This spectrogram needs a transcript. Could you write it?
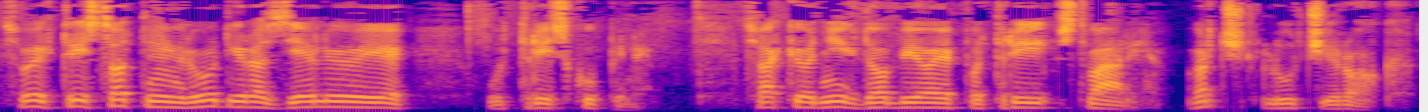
Svojih tri stotine ljudi razdijelio je u tri skupine. Svaki od njih dobio je po tri stvari, vrč, luč i rog.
